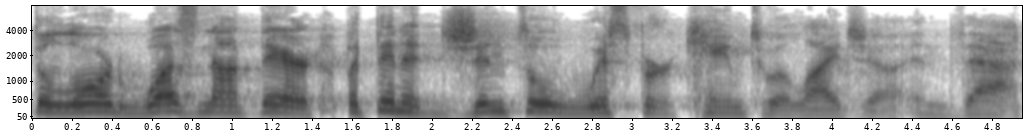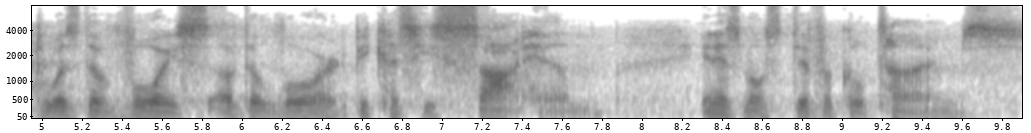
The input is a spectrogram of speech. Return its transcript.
the Lord was not there. But then a gentle whisper came to Elijah and that was the voice of the Lord because he sought him in his most difficult times.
